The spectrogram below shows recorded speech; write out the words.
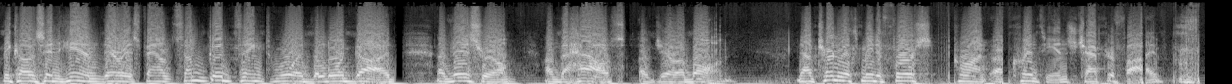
because in him there is found some good thing toward the Lord God of Israel of the house of Jeroboam. Now turn with me to 1 uh, Corinthians chapter 5.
